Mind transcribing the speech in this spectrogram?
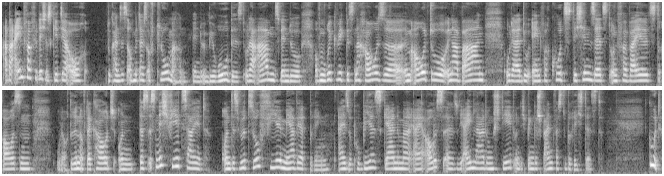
Aber einfach für dich, es geht ja auch Du kannst es auch mittags auf Klo machen, wenn du im Büro bist oder abends, wenn du auf dem Rückweg bist nach Hause, im Auto, in der Bahn oder du einfach kurz dich hinsetzt und verweilst draußen oder auch drin auf der Couch und das ist nicht viel Zeit und es wird so viel Mehrwert bringen. Also probier es gerne mal aus. Also die Einladung steht und ich bin gespannt, was du berichtest. Gut,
